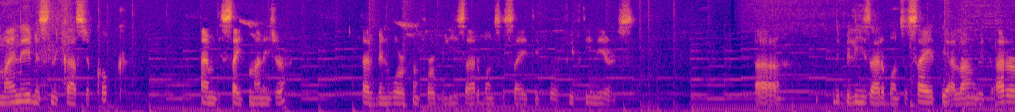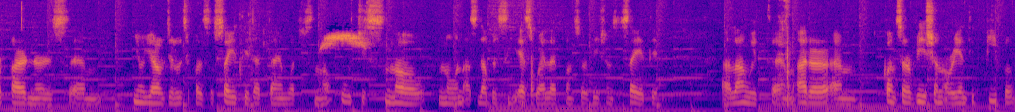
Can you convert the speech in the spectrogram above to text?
My name is Nicasio Cook. I'm the site manager. I've been working for Belize Audubon Society for 15 years. Uh, the Belize Audubon Society, along with other partners, um, New York Zoological Society, that time which is, now, which is now known as WCS Wildlife Conservation Society, along with um, other um, conservation-oriented people,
